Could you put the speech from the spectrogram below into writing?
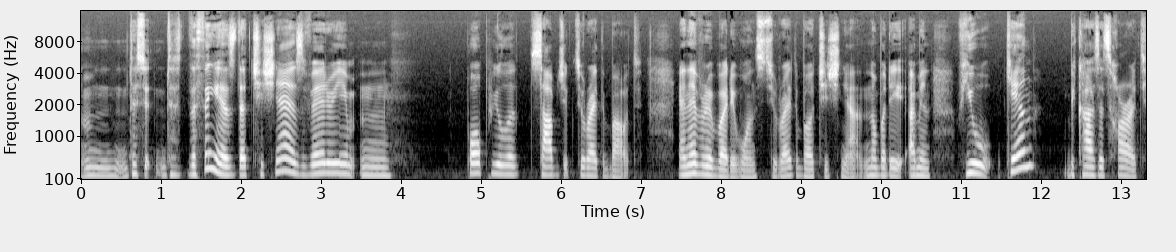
um, the the thing is that Chechnya is very. Um, popular subject to write about. And everybody wants to write about chechnya. Nobody i mean few can because it's hard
